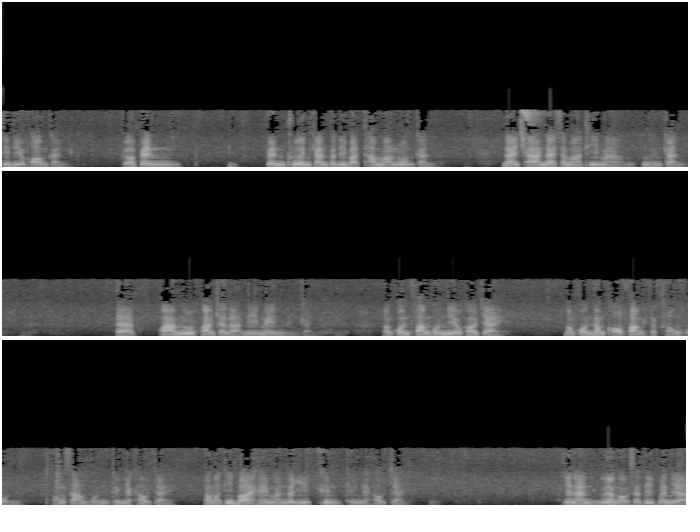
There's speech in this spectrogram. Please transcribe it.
ทีเดียวพร้อมกัน ก็เป็นเป็นเพื่อนกันปฏิบัติธรรมมาร่วมกัน ได้ฌานได้สมาธิมาเหมือนกัน แต่ ความรู้ความฉลาดนี้ไม่เหมือนกัน บางคนฟังผลเดียวเข้าใจ บางคนต้องขอฟังสักสองผลสองสามผลถึงจะเข้าใจ ต้องอธิบายให้มันละเอียดขึ้นถึงจะเข้าใจฉะนั้นเรื่องของสติปัญญา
